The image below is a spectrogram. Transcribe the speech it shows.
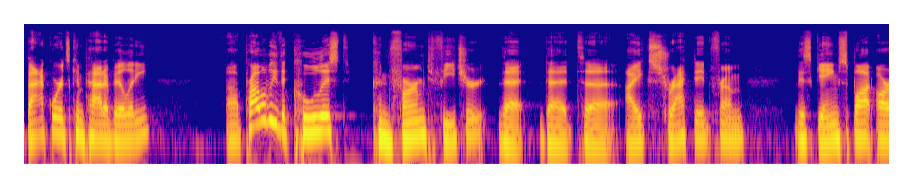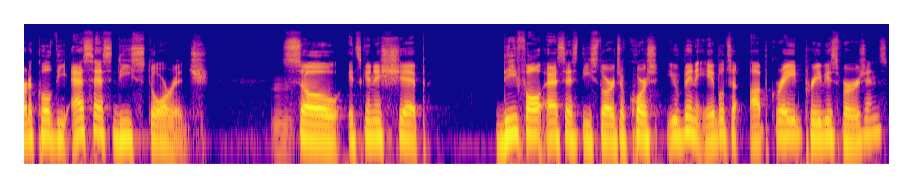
Backwards compatibility, uh, probably the coolest confirmed feature that that uh, I extracted from this GameSpot article: the SSD storage. So it's going to ship default SSD storage. Of course, you've been able to upgrade previous versions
